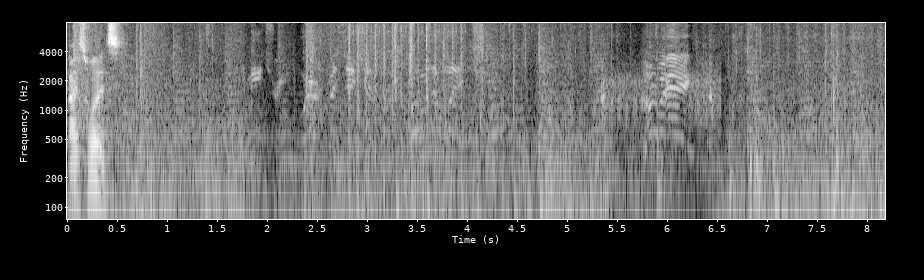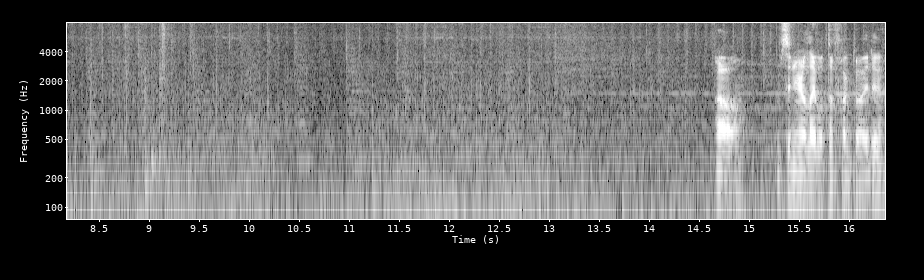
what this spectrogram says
Nice woods. I'm sitting here like, what the fuck do I do?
